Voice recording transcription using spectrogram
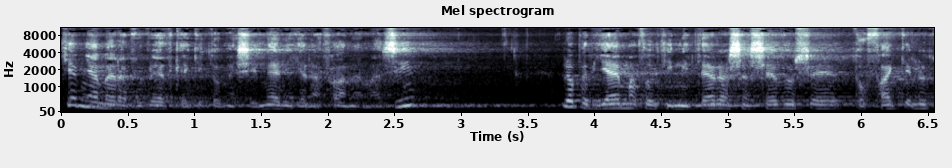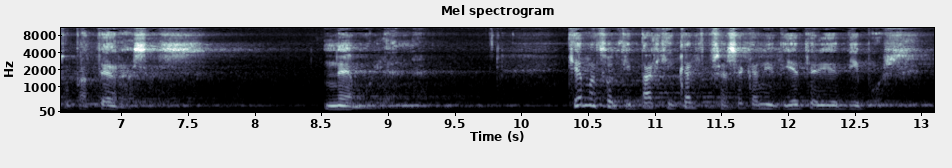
και μια μέρα που βρέθηκα εκεί το μεσημέρι για να φάμε μαζί, λέω παιδιά έμαθα ότι η μητέρα σας έδωσε το φάκελο του πατέρα σας. Ναι μου λένε. Και έμαθα ότι υπάρχει κάτι που σας έκανε ιδιαίτερη εντύπωση.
